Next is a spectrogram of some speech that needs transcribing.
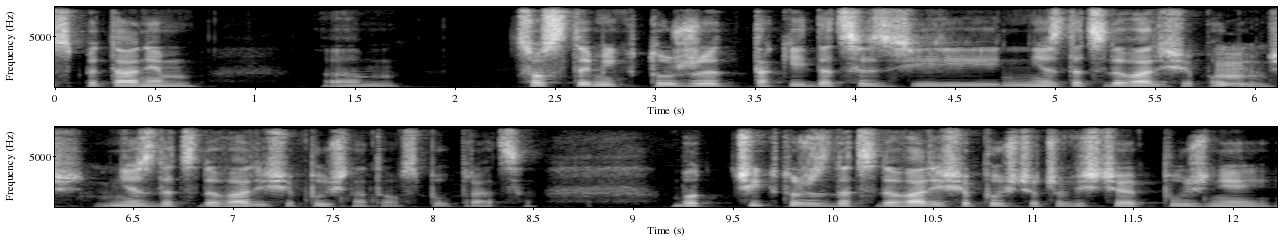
z pytaniem, co z tymi, którzy takiej decyzji nie zdecydowali się podjąć, hmm. nie zdecydowali się pójść na tą współpracę. Bo ci, którzy zdecydowali się pójść, oczywiście później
